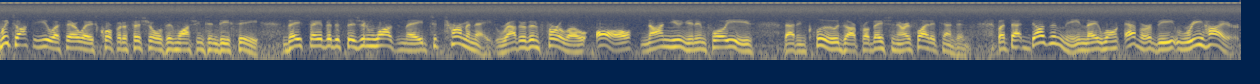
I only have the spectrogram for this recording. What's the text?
We talked to U.S. Airways corporate officials in Washington, D.C. They say the decision was made to terminate rather than furlough all non-union employees. That includes our probationary flight attendants. But that doesn't mean they won't ever be rehired.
